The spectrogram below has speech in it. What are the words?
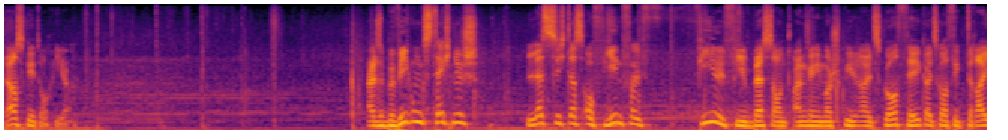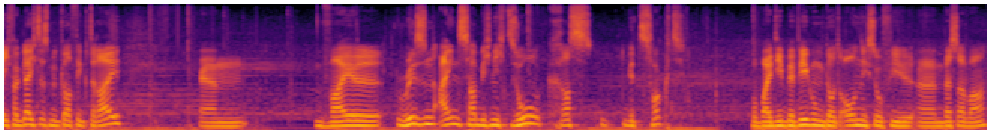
Das geht doch hier. Also bewegungstechnisch lässt sich das auf jeden Fall viel, viel besser und angenehmer spielen als Gothic, als Gothic 3. Ich vergleiche das mit Gothic 3. Ähm, weil Risen 1 habe ich nicht so krass gezockt. Wobei die Bewegung dort auch nicht so viel äh, besser war.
